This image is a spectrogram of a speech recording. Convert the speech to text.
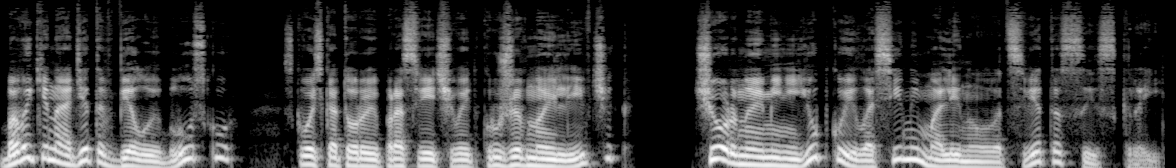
Бавыкина одета в белую блузку, сквозь которую просвечивает кружевной лифчик, черную мини-юбку и лосины малинового цвета с искрой.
